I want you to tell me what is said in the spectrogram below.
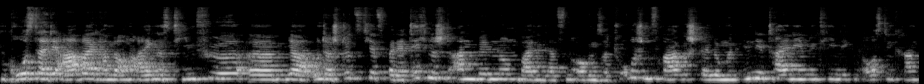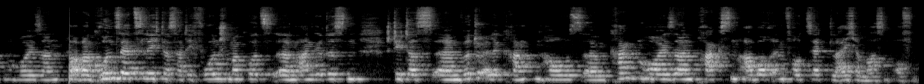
Ein Großteil der Arbeit haben wir auch ein eigenes Team für, ähm, ja, unterstützt jetzt bei der technischen Anbindung, bei den ganzen organisatorischen Fragestellungen in den teilnehmenden Kliniken aus den Krankenhäusern. Aber grundsätzlich, das hatte ich vorhin schon mal kurz ähm, angerissen, steht das virtuelle Krankenhaus Krankenhäusern, Praxen, aber auch MVZ gleichermaßen offen.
